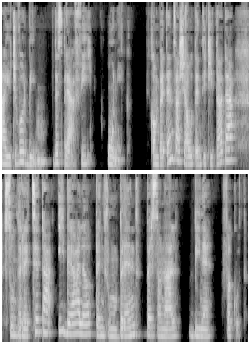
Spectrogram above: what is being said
Aici vorbim despre a fi unic. Competența și autenticitatea sunt rețeta ideală pentru un brand personal bine făcut.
